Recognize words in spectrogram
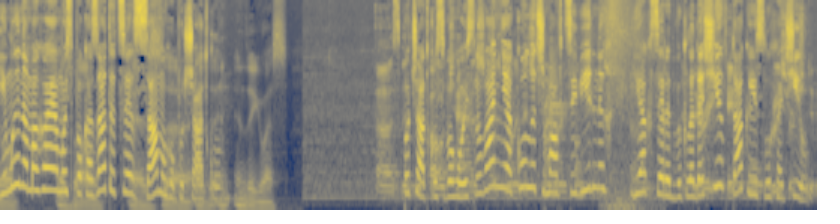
і ми намагаємось показати це з самого початку. З початку свого існування коледж мав цивільних як серед викладачів, так і слухачів.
